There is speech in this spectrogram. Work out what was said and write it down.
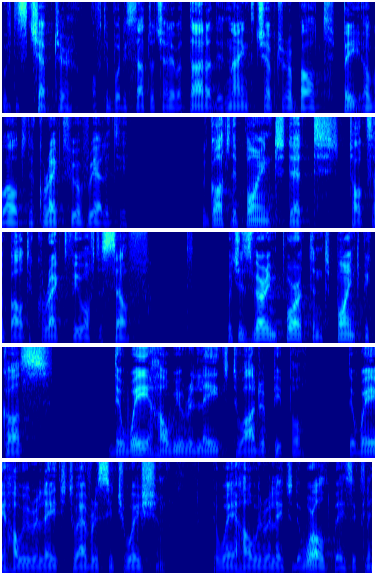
with this chapter of the Bodhisattva Charyavatara, the ninth chapter about, about the correct view of reality, we got to the point that talks about the correct view of the self which is very important point because the way how we relate to other people, the way how we relate to every situation, the way how we relate to the world, basically,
